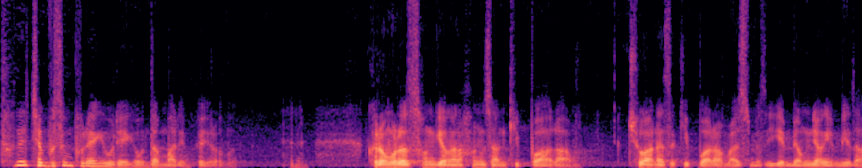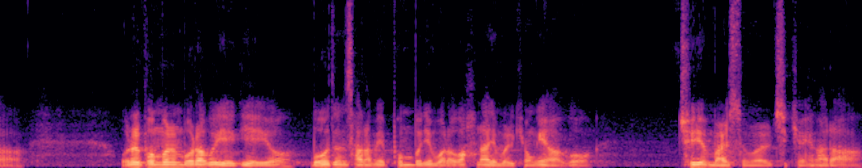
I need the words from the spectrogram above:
도대체 무슨 불행이 우리에게 온단 말입니까, 여러분? 그러므로 성경은 항상 기뻐하라. 주 안에서 기뻐하라 말씀에서 이게 명령입니다. 오늘 본문은 뭐라고 얘기해요? 모든 사람의 본분이 뭐라고 하나님을 경외하고 주의 말씀을 지켜 행하라.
